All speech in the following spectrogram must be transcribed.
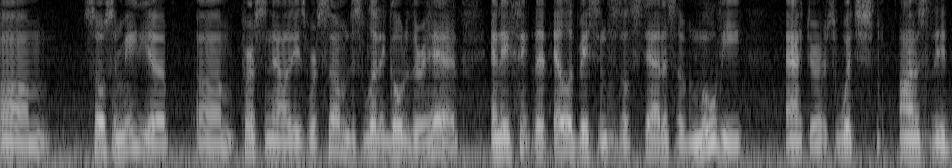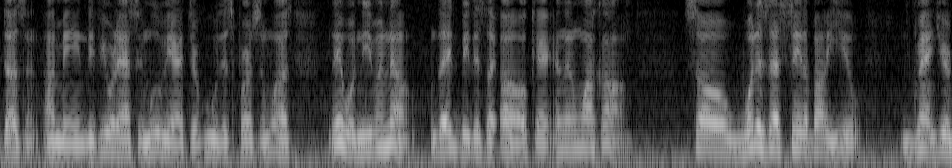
um, social media um, personalities where some just let it go to their head and they think that elevates them to the status of movie actors, which honestly it doesn't. I mean, if you were to ask a movie actor who this person was, they wouldn't even know. They'd be just like, oh, okay, and then walk off. So what does that say about you? Grant, you're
